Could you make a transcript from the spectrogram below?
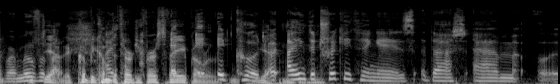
that were movable. Yeah, it could become I- the 31st of April. It, it could. Yeah. I, think the tricky thing is that um, uh,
